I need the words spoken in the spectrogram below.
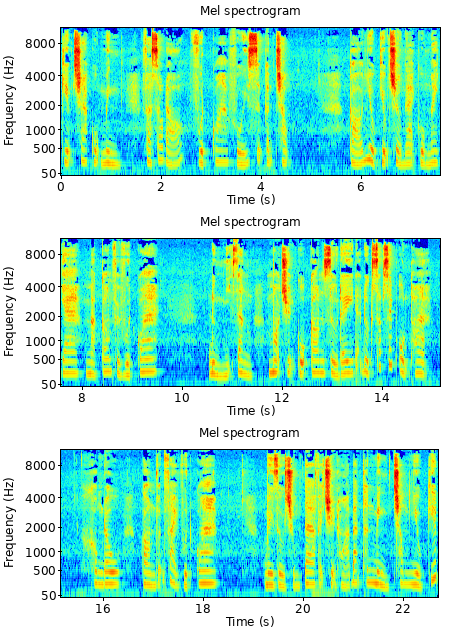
kiểm tra của mình và sau đó vượt qua với sự cẩn trọng. Có nhiều kiểu trở ngại của maya mà con phải vượt qua. Đừng nghĩ rằng mọi chuyện của con giờ đây đã được sắp xếp ổn thỏa. Không đâu, con vẫn phải vượt qua. Bây giờ chúng ta phải chuyển hóa bản thân mình trong nhiều kiếp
